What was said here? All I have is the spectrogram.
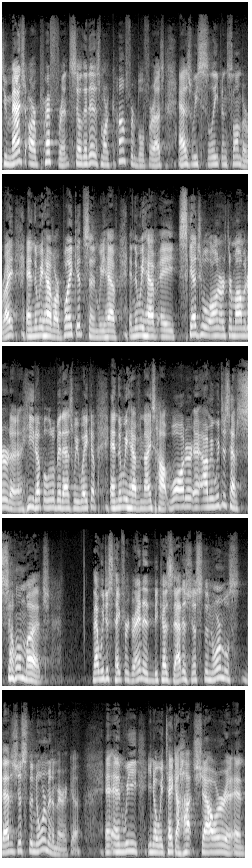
to match our preference so that it is more comfortable for us as we sleep and slumber, right? And then we have our blankets and we have and then we have a schedule on our thermometer to heat up a little bit as we wake up. And then we have nice hot water. I mean, we just have so much that we just take for granted because that is just the normal that is just the norm in America and, we, you know, we take a hot shower and, and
